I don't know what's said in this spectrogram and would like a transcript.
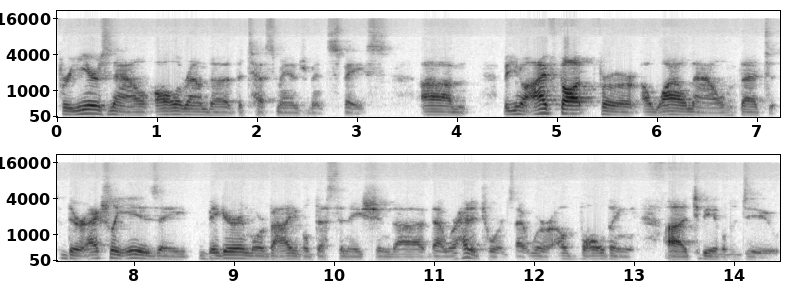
for years now, all around the the test management space. Um, but you know, I've thought for a while now that there actually is a bigger and more valuable destination uh, that we're headed towards, that we're evolving uh, to be able to do.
